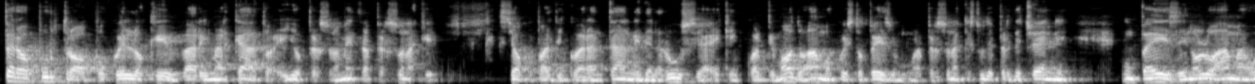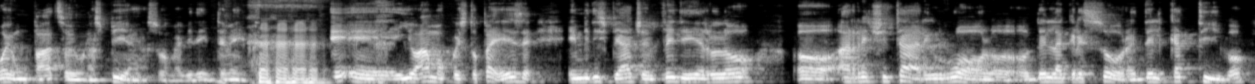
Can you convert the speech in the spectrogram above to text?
però purtroppo quello che va rimarcato, e io personalmente la persona che si occupa di 40 anni della Russia e che in qualche modo amo questo paese, una persona che studia per decenni un paese e non lo ama o è un pazzo o è una spia, insomma, evidentemente. e, e io amo questo paese e mi dispiace vederlo oh, a recitare il ruolo dell'aggressore, del cattivo,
